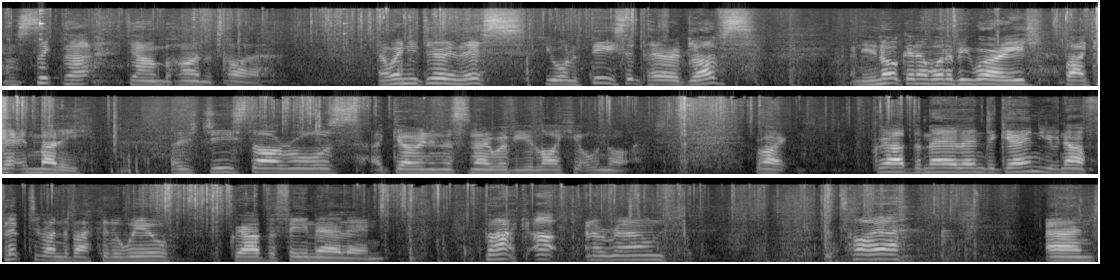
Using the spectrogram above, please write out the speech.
and stick that down behind the tyre. Now when you're doing this, you want a decent pair of gloves and you're not going to want to be worried about getting muddy. Those G-Star Raws are going in the snow whether you like it or not. Right, grab the male end again. You've now flipped it around the back of the wheel. Grab the female end. Back up and around the tyre and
